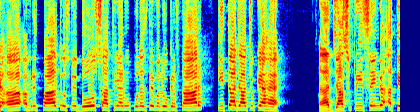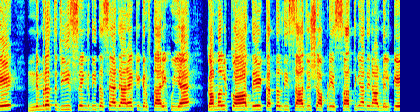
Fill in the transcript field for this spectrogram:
ਅ, ਅਮਰਿਤਪਾਲ ਤੇ ਉਸਦੇ ਦੋ ਸਾਥੀਆਂ ਨੂੰ ਪੁਲਿਸ ਦੇ ਵੱਲੋਂ ਗ੍ਰਿਫਤਾਰ ਕੀਤਾ ਜਾ ਚੁੱਕਿਆ ਹੈ। ਜਸਪ੍ਰੀਤ ਸਿੰਘ ਅਤੇ ਨਿਮਰਤਜੀਤ ਸਿੰਘ ਦੀ ਦੱਸਿਆ ਜਾ ਰਿਹਾ ਹੈ ਕਿ ਗ੍ਰਿਫਤਾਰੀ ਹੋਈ ਹੈ। ਕਮਲ ਕੌਰ ਦੇ ਕਤਲ ਦੀ ਸਾਜ਼ਿਸ਼ ਆਪਣੇ ਸਾਥੀਆਂ ਦੇ ਨਾਲ ਮਿਲ ਕੇ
